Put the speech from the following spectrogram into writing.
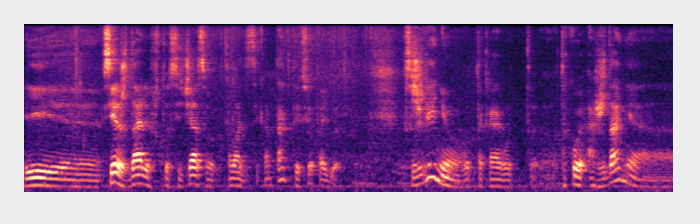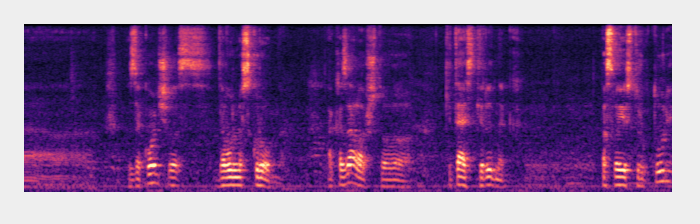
И все ждали, что сейчас вот наладятся контакты и все пойдет. К сожалению, вот такая вот, такое ожидание э, закончилось довольно скромно. Оказалось, что китайский рынок э, по своей структуре,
